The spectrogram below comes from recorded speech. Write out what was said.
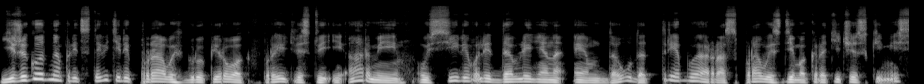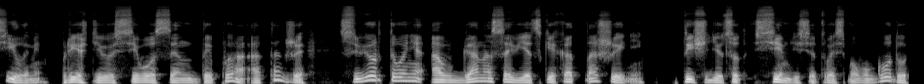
Ежегодно представители правых группировок в правительстве и армии усиливали давление на М. Дауда, требуя расправы с демократическими силами, прежде всего с НДП, а также свертывания афгано-советских отношений. К 1978 году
